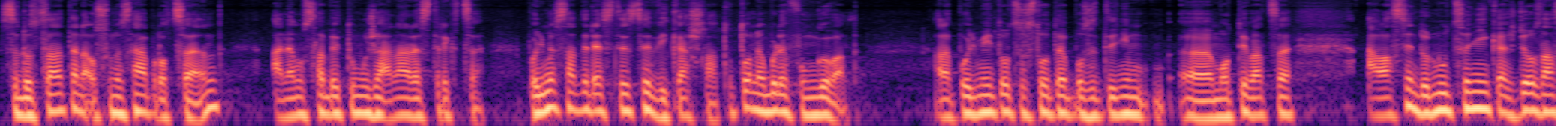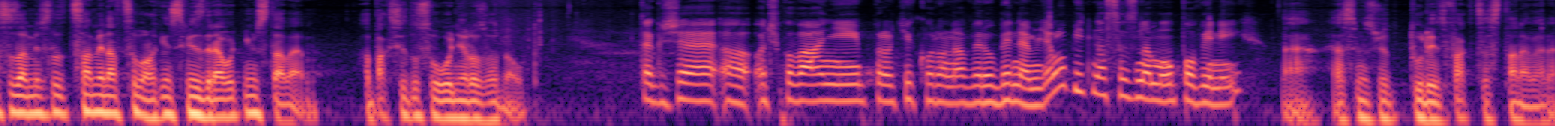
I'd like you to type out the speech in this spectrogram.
se dostanete na 80% a nemusela by k tomu žádná restrikce. Pojďme se na ty restrikce vykašlat, toto nebude fungovat. Ale pojďme tou cestou té pozitivní e, motivace a vlastně donucení každého z nás se zamyslet sami nad sebou, nad tím svým zdravotním stavem a pak si to svobodně rozhodnout. Takže uh, očkování proti koronaviru by nemělo být na seznamu povinných? Ne, já si myslím, že tudy fakt cesta nevede.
